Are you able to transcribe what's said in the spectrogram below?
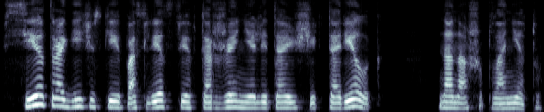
все трагические последствия вторжения летающих тарелок на нашу планету.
